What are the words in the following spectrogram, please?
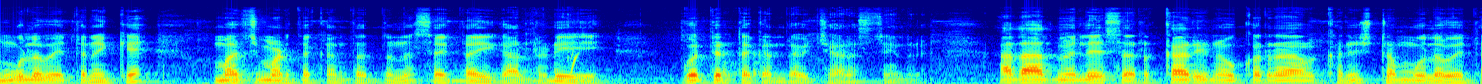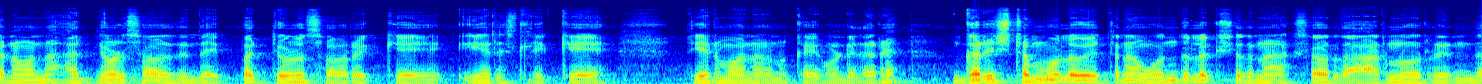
ಮೂಲ ವೇತನಕ್ಕೆ ಮರ್ಜ್ ಮಾಡ್ತಕ್ಕಂಥದ್ದನ್ನು ಸಹಿತ ಈಗ ಆಲ್ರೆಡಿ ಗೊತ್ತಿರ್ತಕ್ಕಂಥ ವಿಚಾರ ಸ್ನೇಹಿತರೆ ಅದಾದಮೇಲೆ ಸರ್ಕಾರಿ ನೌಕರರ ಕನಿಷ್ಠ ಮೂಲ ವೇತನವನ್ನು ಹದಿನೇಳು ಸಾವಿರದಿಂದ ಇಪ್ಪತ್ತೇಳು ಸಾವಿರಕ್ಕೆ ಏರಿಸಲಿಕ್ಕೆ ತೀರ್ಮಾನವನ್ನು ಕೈಗೊಂಡಿದ್ದಾರೆ. ಗರಿಷ್ಠ ಮೂಲ ವೇತನ ಒಂದು ಲಕ್ಷದ ನಾಲ್ಕು ಸಾವಿರದ ಆರುನೂರರಿಂದ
